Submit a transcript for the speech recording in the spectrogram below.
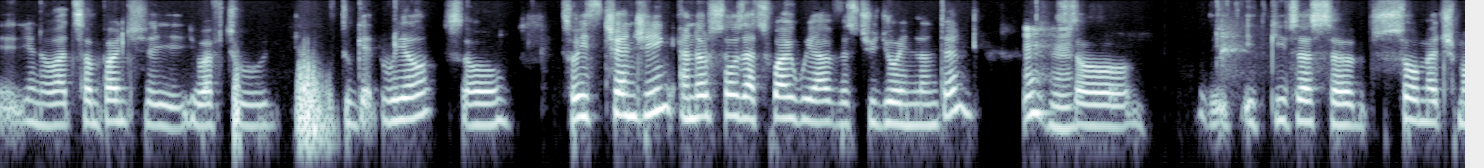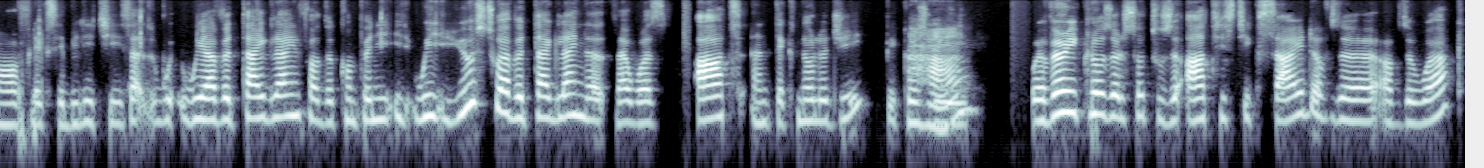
you know at some point you have to to get real. So so it's changing and also that's why we have a studio in london mm-hmm. so it, it, gives us uh, so much more flexibility that we have a tagline for the company it, we used to have a tagline that, that was art and technology because uh-huh. we, we're very close also to the artistic side of the of the work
